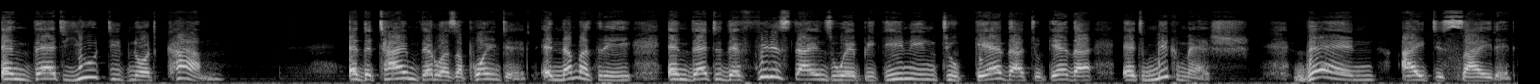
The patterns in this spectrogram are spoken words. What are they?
and that you did not come, at the time that was appointed. And number three, and that the Philistines were beginning to gather together at Michmash. Then I decided.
